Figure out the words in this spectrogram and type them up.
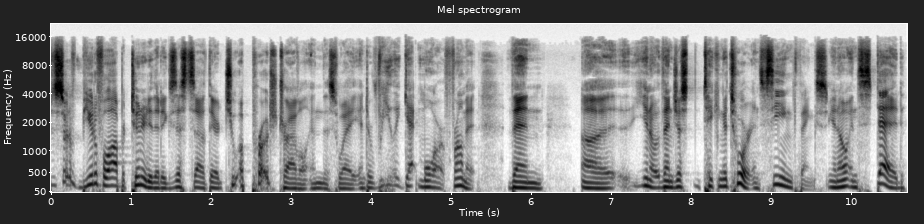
sort of beautiful opportunity that exists out there to approach travel in this way and to really get more from it than uh, you know than just taking a tour and seeing things you know? Instead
